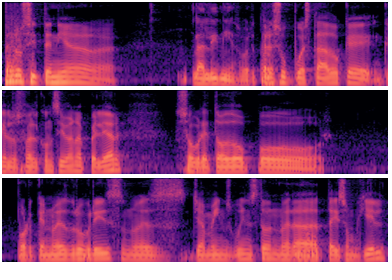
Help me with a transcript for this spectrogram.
pero sí tenía La línea, sobre todo. presupuestado que, que los Falcons iban a pelear, sobre todo por porque no es Drew Brees, no es Jameis Winston, no era No. Tyson Hill,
